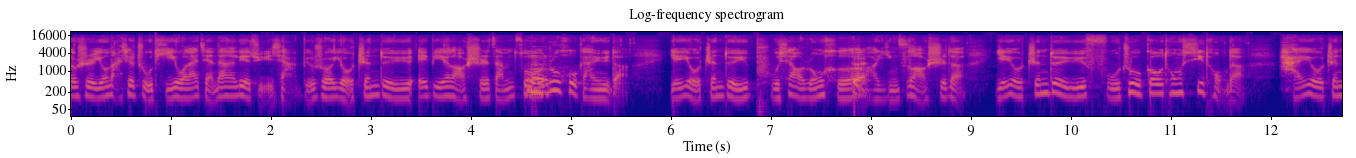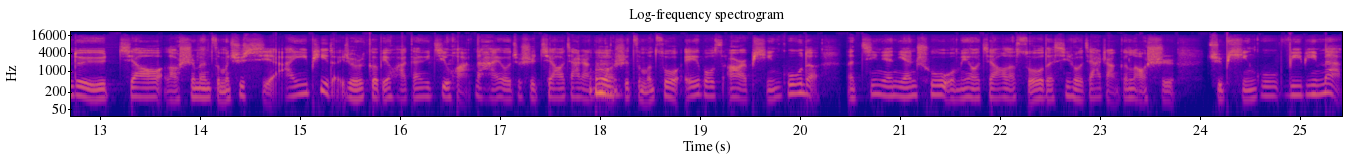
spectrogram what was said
都是有哪些主题？我来简单的列举一下。比如说，有针对于 ABA 老师咱们做入户干预的，也有针对于普校融合啊影子老师的，也有针对于辅助沟通系统的。还有针对于教老师们怎么去写 IEP 的，也就是个别化干预计划。那还有就是教家长跟老师怎么做 ABLES 二评估的。那今年年初，我们又教了所有的新手家长跟老师去评估 VB-MAP。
